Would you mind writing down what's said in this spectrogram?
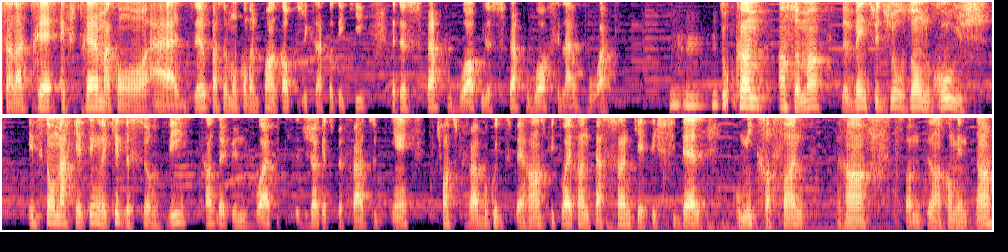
ça a l'air très extrême à, dire parce que le monde ne comprenne pas encore pour ceux qui savent pas qui, mais un super pouvoir, puis le super pouvoir, c'est la voix. Mm-hmm. Tout comme en ce moment, le 28 jours zone rouge, édition marketing, le kit de survie, quand tu as une voix, puis tu sais déjà que tu peux faire du bien, je pense que tu peux faire beaucoup de différence. Puis toi, étant une personne qui a été fidèle au microphone, tu vas me dire en combien de temps,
